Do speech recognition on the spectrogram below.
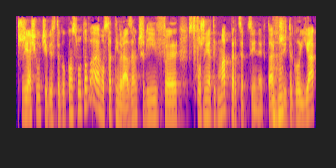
przecież ja się u ciebie z tego konsultowałem ostatnim razem, czyli w stworzenia tych map percepcyjnych, tak? Mhm. Czyli tego jak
